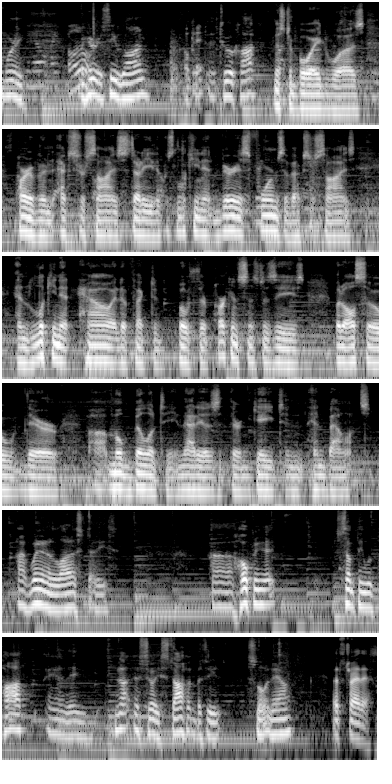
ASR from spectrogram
Morning. Hello. We're here to see Ron Okay. at 2 o'clock. Mr. Boyd was part of an exercise study that was looking at various forms of exercise and looking at how it affected both their Parkinson's disease, but also their uh, mobility, and that is their gait and, and balance. I went in a lot of studies, uh, hoping that something would pop and they not necessarily stop it, but they slow it down. Let's try this.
